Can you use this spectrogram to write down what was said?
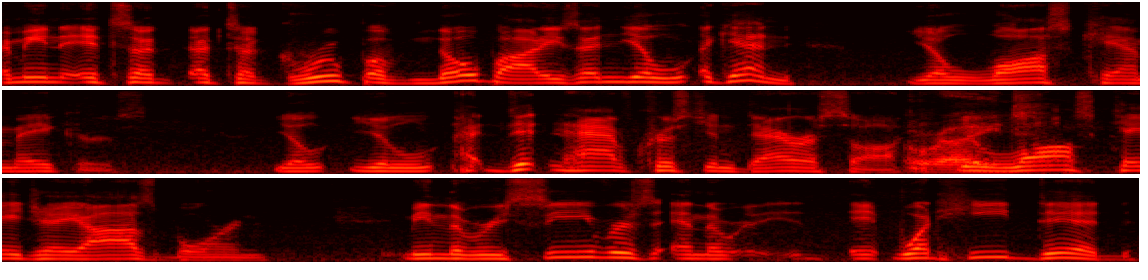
I mean, it's a it's a group of nobodies, and you again, you lost Cam Akers, you you didn't have Christian Darrisaw, Right. you lost KJ Osborn. I mean, the receivers and the it, what he did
